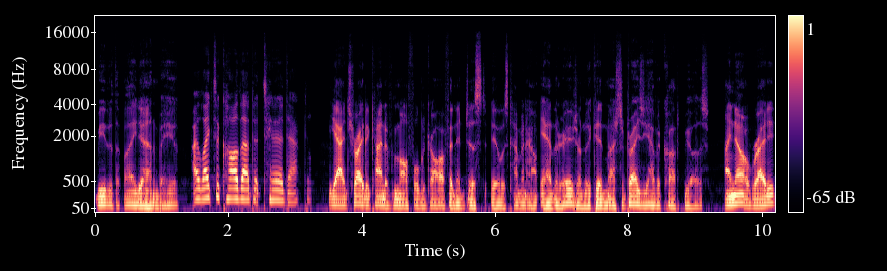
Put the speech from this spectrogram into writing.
muted the mic down, but he- I like to call that the pterodactyl. Yeah, I tried to kind of muffle the cough, and it just it was coming out. yeah, there is. I'm kidding. I'm surprised you have a cough, to be honest. I know, right?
